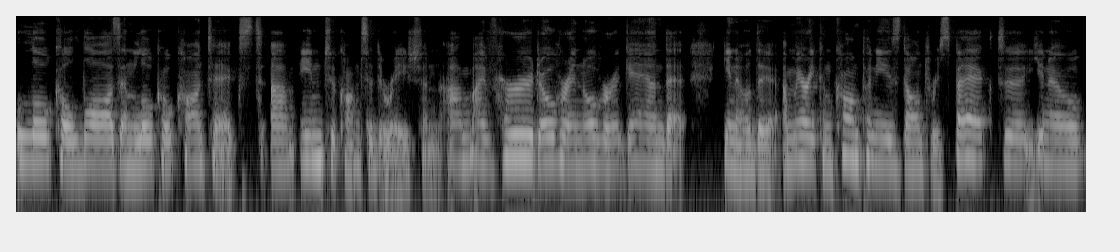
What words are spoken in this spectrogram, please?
local laws and local context um, into consideration. Um, I've heard over and over again that, you know, the American companies don't respect, uh, you know,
